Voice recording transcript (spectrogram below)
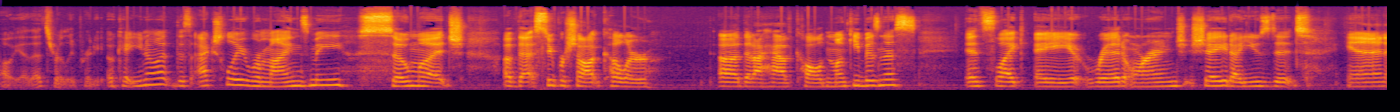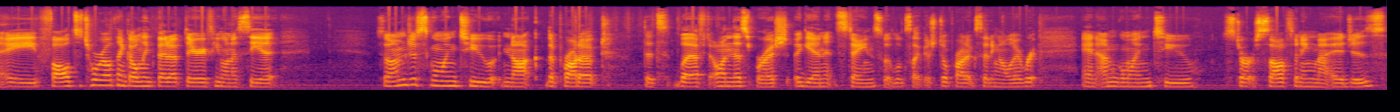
Oh yeah, that's really pretty. Okay, you know what? This actually reminds me so much of that Super Shock color uh, that I have called Monkey Business. It's like a red-orange shade. I used it in a fall tutorial. I think I'll link that up there if you want to see it. So I'm just going to knock the product that's left on this brush. Again, it's stained, so it looks like there's still product sitting all over it. And I'm going to start softening my edges.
